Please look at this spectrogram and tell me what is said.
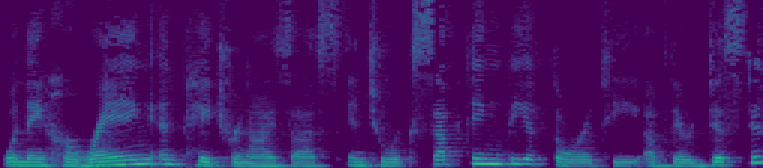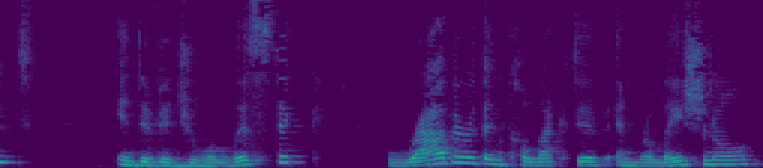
when they harangue and patronize us into accepting the authority of their distant, individualistic, rather than collective and relational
